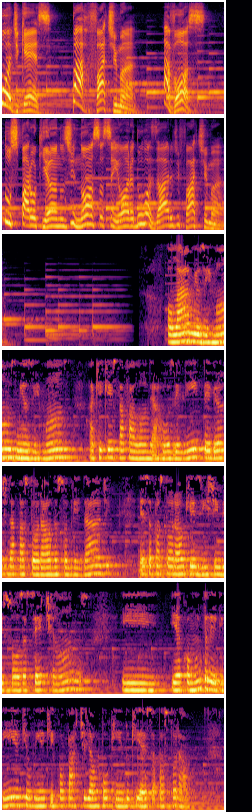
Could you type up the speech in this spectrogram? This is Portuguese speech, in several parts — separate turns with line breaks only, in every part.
Podcast Par Fátima, a voz dos paroquianos de Nossa Senhora do Rosário de Fátima.
Olá, meus irmãos, minhas irmãs. Aqui quem está falando é a Roseli, integrante da Pastoral da Sobriedade. Essa pastoral que existe em Viçosa há sete anos e e é com muita alegria que eu vim aqui compartilhar um pouquinho do que é essa pastoral.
